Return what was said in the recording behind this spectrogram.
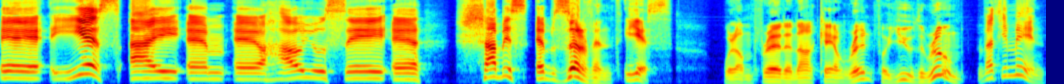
Uh, yes, I am. Uh, how you say? Uh, Shabbos observant, yes. Well, I'm afraid that I can't rent for you the room. What do you mean?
